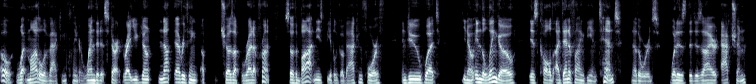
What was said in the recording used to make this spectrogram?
Oh, what model of vacuum cleaner? When did it start? Right? You don't, not everything up, shows up right up front. So the bot needs to be able to go back and forth and do what, you know, in the lingo is called identifying the intent. In other words, what is the desired action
